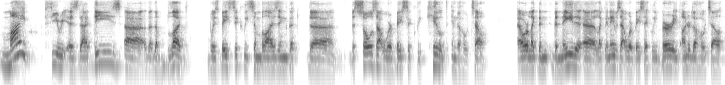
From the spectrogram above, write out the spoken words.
My theory is that these uh, the, the blood was basically symbolizing that the the souls that were basically killed in the hotel or like the the native uh, like the natives that were basically buried under the hotel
